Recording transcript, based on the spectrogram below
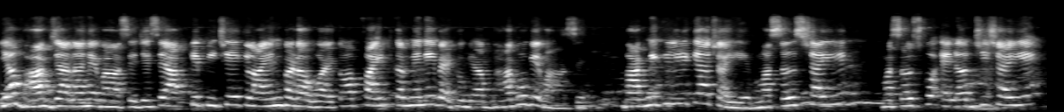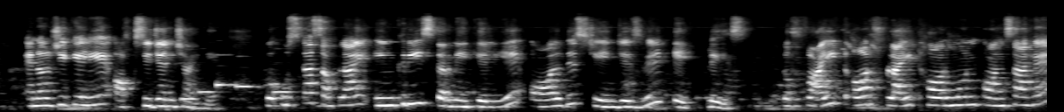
या भाग जाना है वहाँ से। जैसे आपके पीछे एक लायन पड़ा हुआ है तो आप फाइट करने नहीं बैठोगे, आप भागोगे वहाँ से। भागने के लिए क्या चाहिए? मसल्स चाहिए मसल्स को एनर्जी चाहिए एनर्जी के लिए ऑक्सीजन चाहिए। तो उसका सप्लाई इंक्रीज करने के लिए all this changes will take place तो फाइट और फ़्लाइट हार्मोन कौन सा है?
